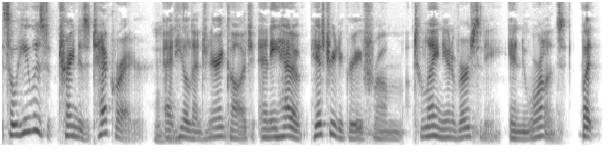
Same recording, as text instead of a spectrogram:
So he was trained as a tech writer mm-hmm. at Heald Engineering College, and he had a history degree from Tulane University in New Orleans. But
